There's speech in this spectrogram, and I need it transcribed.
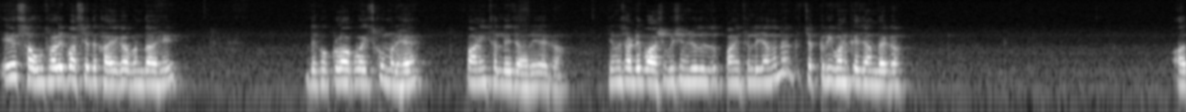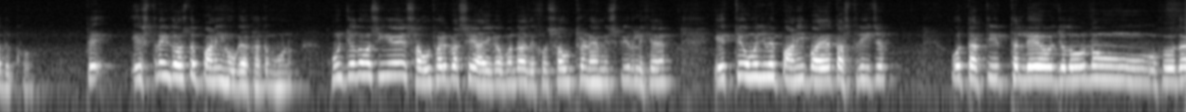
ਇਹ ਸਾਊਥ ਵਾਲੇ ਪਾਸੇ ਦਿਖਾਏਗਾ ਬੰਦਾ ਇਹ। ਦੇਖੋ ਕਲੌਕਵਾਈਜ਼ ਘੁੰਮ ਰਿਹਾ ਪਾਣੀ ਥੱਲੇ ਜਾ ਰਿਹਾ ਹੈਗਾ। ਜਿਵੇਂ ਸਾਡੇ ਵਾਸ਼ ਬੇਸਿਨ ਜਦੋਂ ਪਾਣੀ ਥੱਲੇ ਜਾਂਦਾ ਨਾ ਚੱਕਰੀ ਬਣ ਕੇ ਜਾਂਦਾ ਹੈਗਾ। ਆ ਦੇਖੋ, ਤੇ ਇਸ ਤਰ੍ਹਾਂ ਹੀ ਦੋਸਤੋ ਪਾਣੀ ਹੋ ਗਿਆ ਖਤਮ ਹੁਣ। ਹੁਣ ਜਦੋਂ ਅਸੀਂ ਇਹ ਸਾਊਥ ਵਾਲੇ ਪਾਸੇ ਆਏਗਾ ਬੰਦਾ, ਦੇਖੋ ਸਾਊਥਰਨ ਹੈਮਿਸਫੀਅਰ ਲਿਖਿਆ ਇੱਥੇ ਉਵੇਂ ਜਿਵੇਂ ਪਾਣੀ ਪਾਇਆ ਤਸਤਰੀ 'ਚ, ਉਹ ਧਰਤੀ ਥੱਲੇ ਉਹ ਜਦੋਂ ਉਹਨੂੰ ਉਹਦਾ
